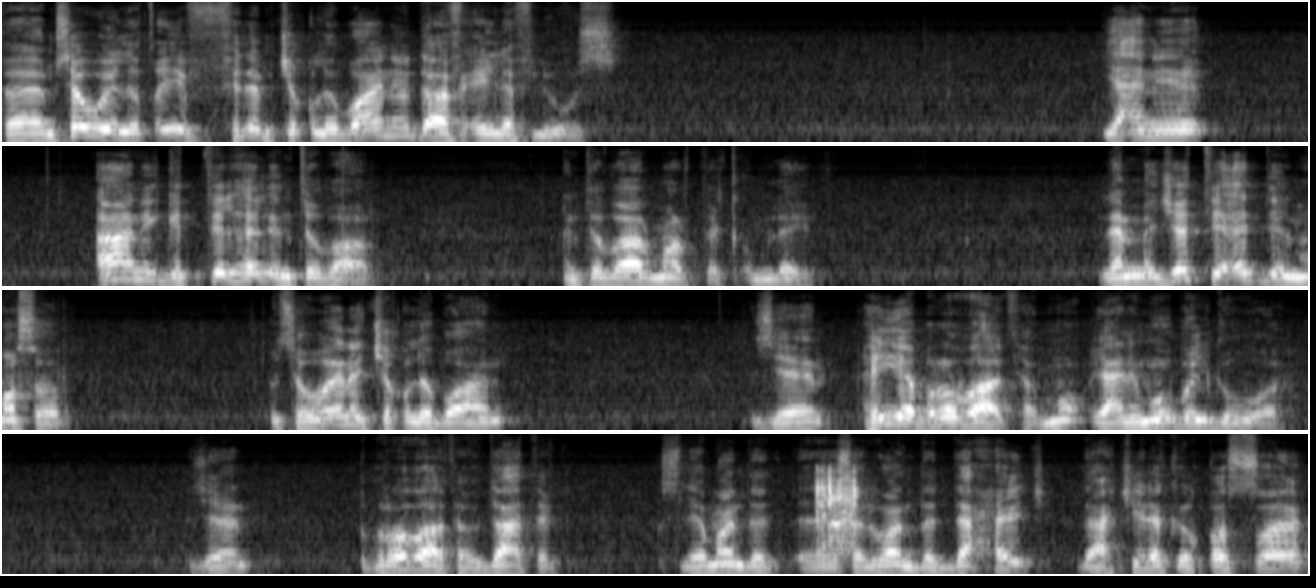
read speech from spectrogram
فمسوي لطيف فيلم شقلباني ودافعي له فلوس. يعني أنا قلت لها الانتظار انتظار مرتك أم ليث لما جت تأدي لمصر وسوينا شقلبان زين هي برضاتها مو يعني مو بالقوة زين برضاتها ودعتك. سليمان دد سلوان ددحج دا أحكي لك القصة.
